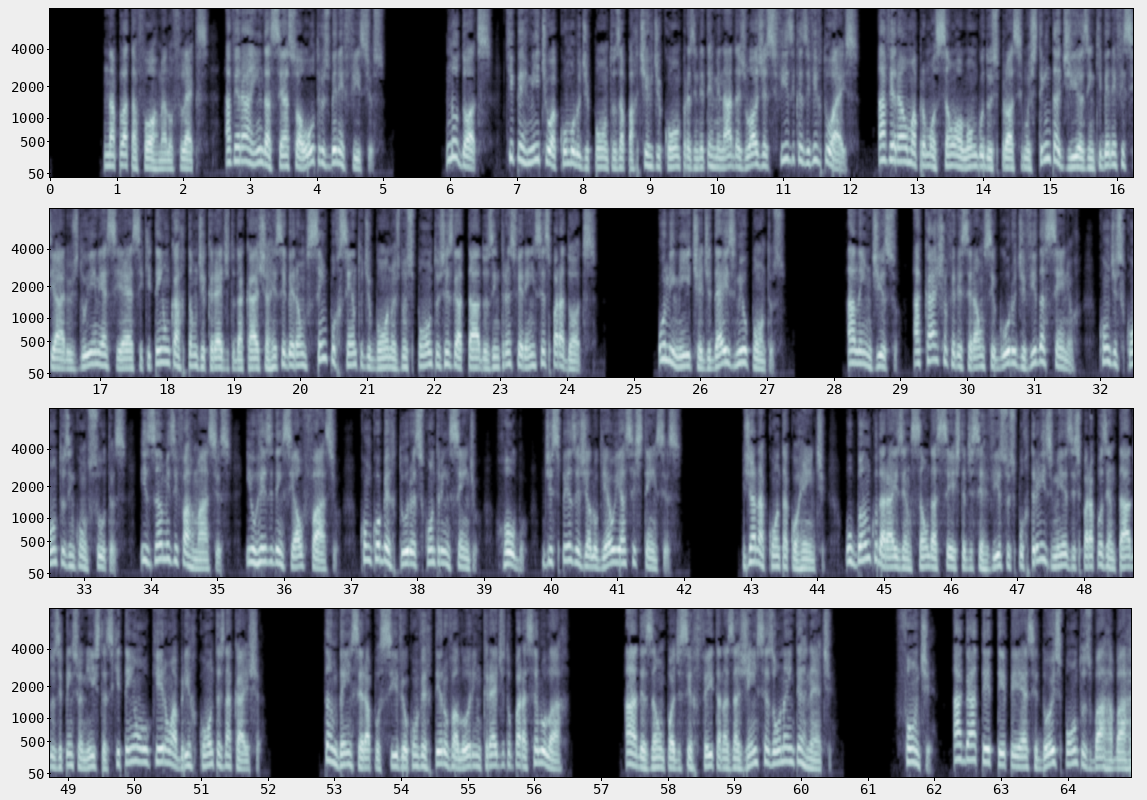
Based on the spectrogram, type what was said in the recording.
Na plataforma EloFlex, haverá ainda acesso a outros benefícios. No DOTS, que permite o acúmulo de pontos a partir de compras em determinadas lojas físicas e virtuais, haverá uma promoção ao longo dos próximos 30 dias em que beneficiários do INSS que tenham um cartão de crédito da Caixa receberão 100% de bônus nos pontos resgatados em transferências para DOTS. O limite é de 10 mil pontos. Além disso, a Caixa oferecerá um seguro de vida sênior, com descontos em consultas, exames e farmácias, e o residencial fácil, com coberturas contra incêndio, roubo, despesas de aluguel e assistências. Já na conta corrente, o banco dará isenção da cesta de serviços por três meses para aposentados e pensionistas que tenham ou queiram abrir contas na Caixa. Também será possível converter o valor em crédito para celular. A adesão pode ser feita nas agências ou na internet. Fonte https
